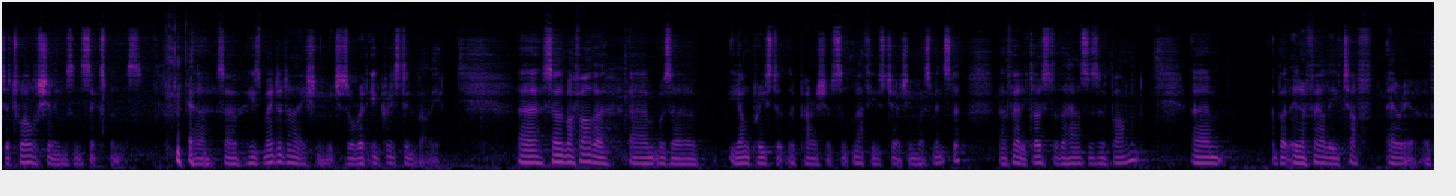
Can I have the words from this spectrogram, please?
to 12 shillings and sixpence. uh, so he's made a donation which has already increased in value. Uh, so my father um, was a young priest at the parish of St Matthew's Church in Westminster, uh, fairly close to the Houses of Parliament, um, but in a fairly tough area of,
